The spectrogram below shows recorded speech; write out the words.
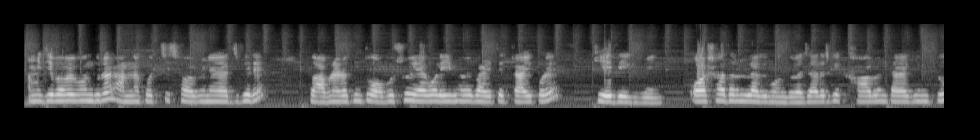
আমি যেভাবে বন্ধুরা রান্না করছি সয়াবিনের আজকেরে তো আপনারা কিন্তু অবশ্যই একবার এইভাবে বাড়িতে ট্রাই করে খেয়ে দেখবেন। অসাধারণ লাগে বন্ধুরা, যাদেরকে খাওয়াবেন তারা কিন্তু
